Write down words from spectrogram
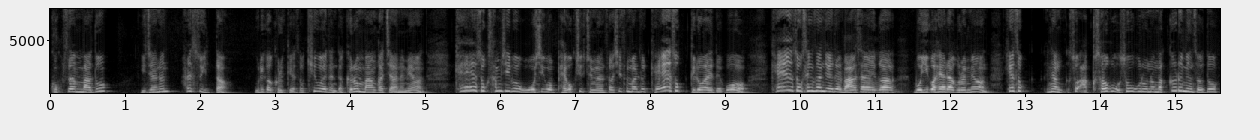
국산마도 이제는 할 수 있다. 우리가 그렇게 해서 키워야 된다. 그런 마음 갖지 않으면 계속 30억, 50억, 100억씩 주면서 시스말들 계속 들어와야 되고 계속 생산자들 마사회가 뭐 이거 해라 그러면 계속 그냥 소, 아, 속, 속으로는 막 끓으면서도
